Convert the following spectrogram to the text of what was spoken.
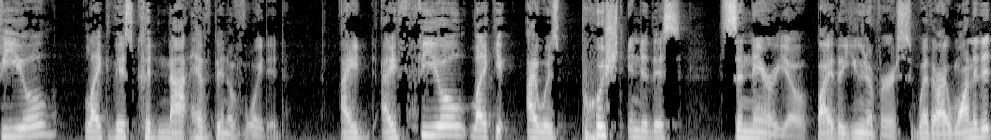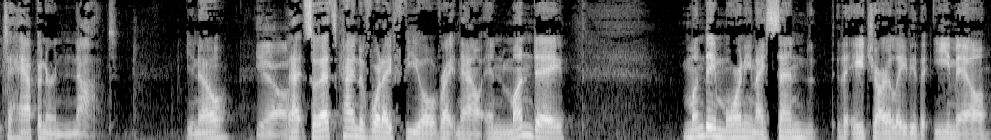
feel like this could not have been avoided. I I feel like it, I was pushed into this scenario by the universe, whether I wanted it to happen or not. You know, Yeah. that so that's kind of what I feel right now. And Monday, Monday morning, I send the HR lady the email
